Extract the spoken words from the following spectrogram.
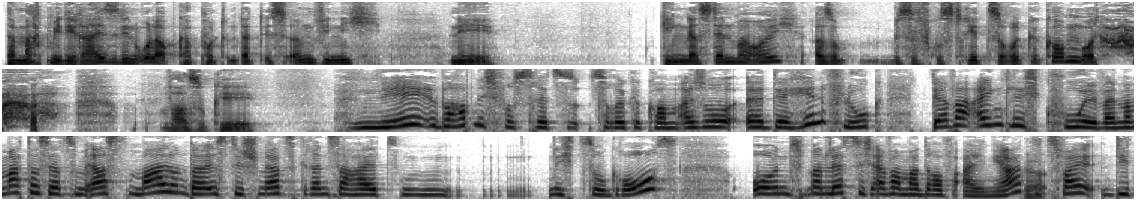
Dann macht mir die Reise den Urlaub kaputt und das ist irgendwie nicht, nee. Ging das denn bei euch? Also bist du frustriert zurückgekommen oder war es okay? Nee, überhaupt nicht frustriert zu- zurückgekommen. Also äh, der Hinflug, der war eigentlich cool, weil man macht das ja zum ersten Mal und da ist die Schmerzgrenze halt nicht so groß und man lässt sich einfach mal drauf ein, ja? Ja. Die zwei, die,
